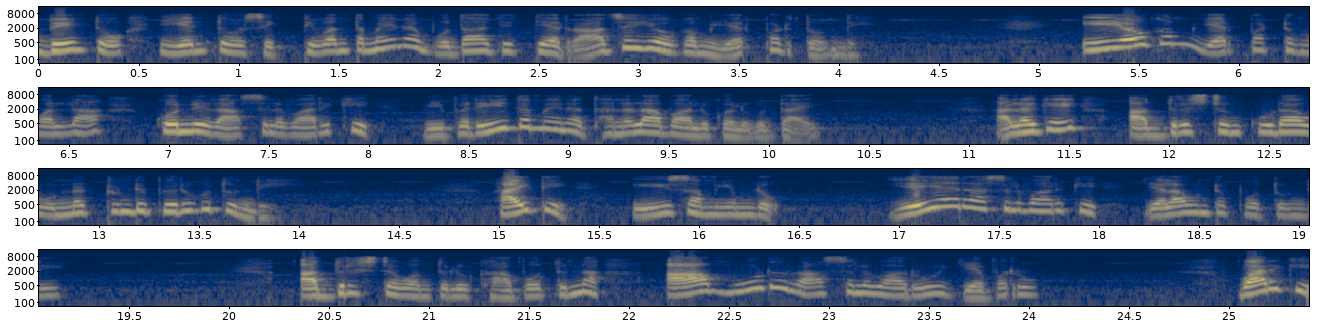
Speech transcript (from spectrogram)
దీంతో ఎంతో శక్తివంతమైన బుధాదిత్య రాజయోగం ఏర్పడుతోంది. ఈ యోగం ఏర్పడటం వల్ల కొన్ని రాశుల వారికి విపరీతమైన ధనలాభాలు కలుగుతాయి. అలాగే అదృష్టం కూడా ఉన్నట్టుండి పెరుగుతుంది. అయితే ఈ సమయంలో ఏ ఏ రాశుల వారికి ఎలా ఉండబోతుంది? అదృష్టవంతులు కాబోతున్న ఆ మూడు రాశుల వారు ఎవరు? వారికి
